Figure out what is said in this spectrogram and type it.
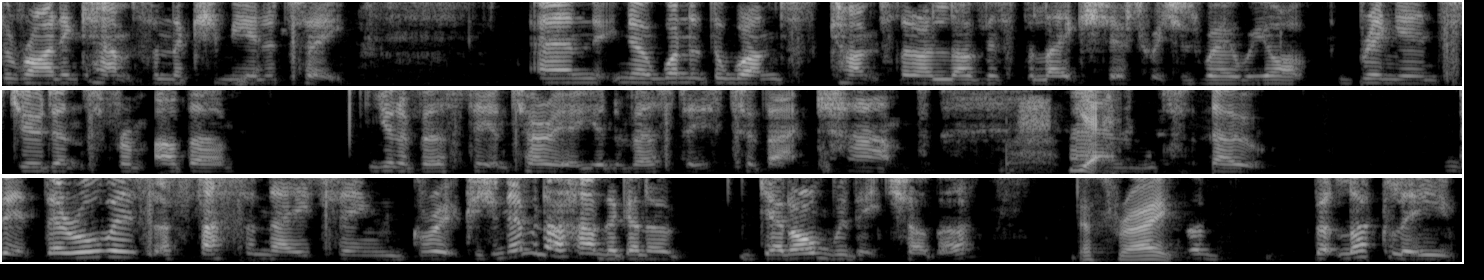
the writing camps and the community. And, you know, one of the ones camps that I love is the Lake Shift, which is where we are bring in students from other university, Ontario universities to that camp. Yes. And, you know, they're always a fascinating group because you never know how they're going to get on with each other. That's right. But, but luckily,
